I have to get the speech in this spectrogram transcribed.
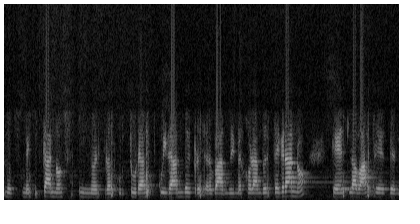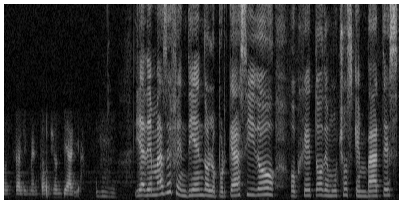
los mexicanos y nuestras culturas cuidando y preservando y mejorando este grano que es la base de nuestra alimentación diaria y además defendiéndolo porque ha sido objeto de muchos embates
